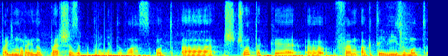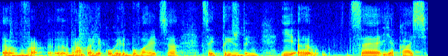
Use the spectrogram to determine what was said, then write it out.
Пані Марино, перше запитання до вас. От а, що таке е, фем-активізм, от е, в, е, в рамках якого відбувається цей тиждень? І це якась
